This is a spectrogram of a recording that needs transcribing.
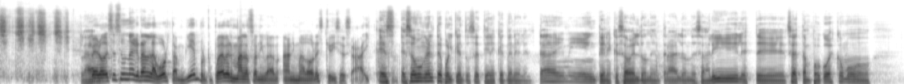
Claro. Pero esa es una gran labor también, porque puede haber malos anima- animadores que dices, ay, Es, eso es un arte porque entonces tienes que tener el timing, tienes que saber dónde entrar, dónde salir. Este, o sea, tampoco es como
